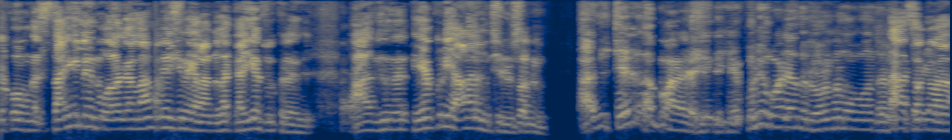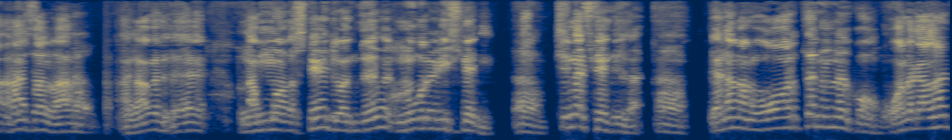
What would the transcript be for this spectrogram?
இப்போ உங்க ஸ்டைல் உலகம் எல்லாம் பேசுறீங்க நல்லா கைய சுத்துறது அது எப்படி ஆரம்பிச்சது சொல்லுங்க அது தெரியலப்பா. இது எப்படி கூட அந்த லொல்லு நான் சொல்லுவேன் அதாவது நம்ம ஸ்டேஜ் வந்து நூறு அடி ஸ்டேஜ் சின்ன ஸ்டேஜ் இல்ல. ஏன்னா நம்ம ஒவ்வொருத்தர் நின்று இருக்கோம். உலகெல்லாம்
